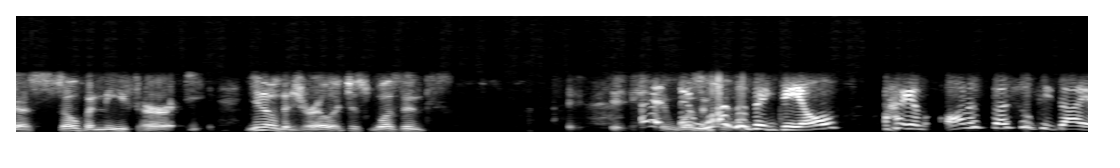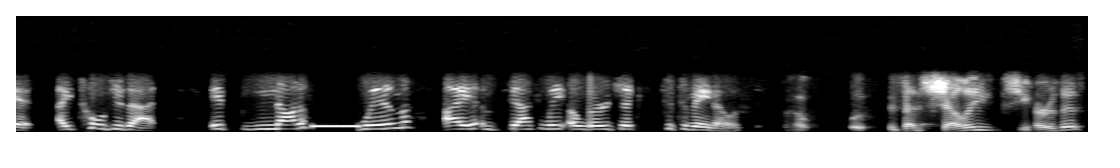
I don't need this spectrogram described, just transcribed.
just so beneath her. You know the drill. It just wasn't. It, it, it It wasn't. was a big deal. I am on a specialty diet. I told you that. It's not a whim. I am deathly allergic to tomatoes. Oh, Is that Shelly? She heard this?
